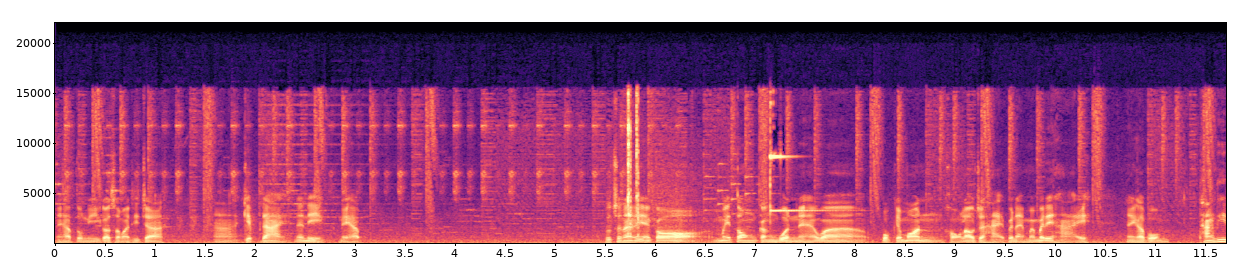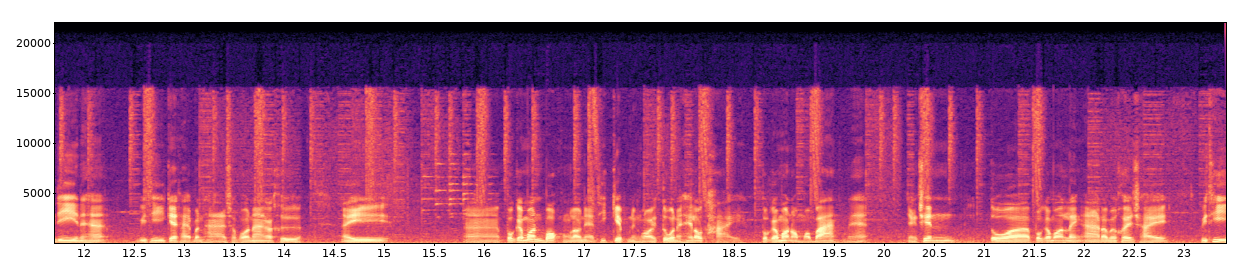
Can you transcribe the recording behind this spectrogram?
นะครับ ตรงนี้ก็สามารถที่จะ อ่า เก็บได้นั่นเองนะครับ เพราะฉะนั้นเนี่ยก็ไม่ต้องกังวลนะฮะว่าโปเกมอนของเราจะหายไปไหน มันไม่ได้หายนะครับผม ทั้งที่ดีนะฮะ วิธีแก้ไขปัญหาเฉพาะหน้าก็คือไอโปเกมอนบล็อกของเราเนี่ยที่เก็บ 100 ตัวเนี่ยให้เราถ่ายโปเกมอนออกมาบ้างนะฮะอย่างเช่นตัวโปเกมอนแรงอาเราไม่ค่อยใช้วิธี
